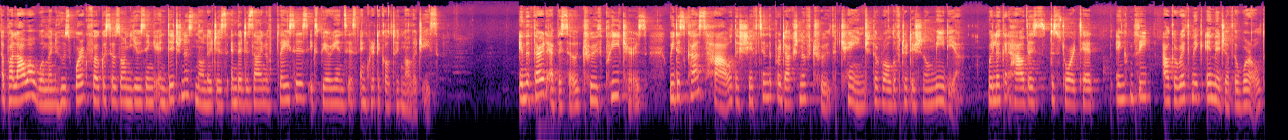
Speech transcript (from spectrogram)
a Palawa woman whose work focuses on using indigenous knowledges in the design of places, experiences, and critical technologies. In the third episode, Truth Preachers, we discuss how the shifts in the production of truth change the role of traditional media. We look at how this distorted, incomplete algorithmic image of the world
